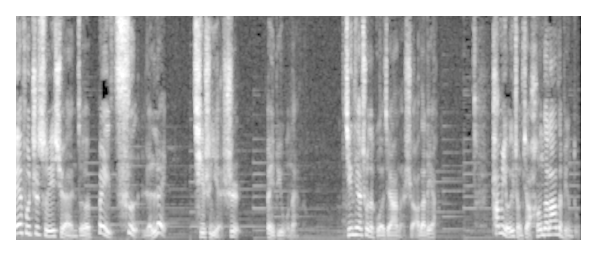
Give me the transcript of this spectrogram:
蝙蝠之所以选择被刺人类，其实也是被逼无奈。今天说的国家呢是澳大利亚，他们有一种叫亨德拉的病毒，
